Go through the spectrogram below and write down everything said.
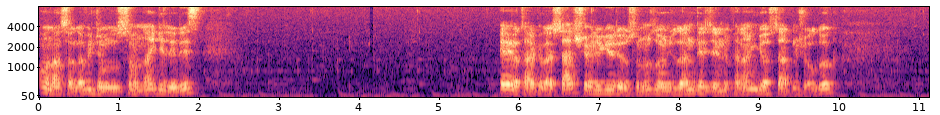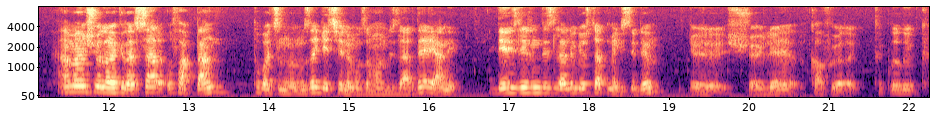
Ondan sonra da videomuzun sonuna geliriz. Evet arkadaşlar şöyle görüyorsunuz oyuncuların derecelerini falan göstermiş olduk. Hemen şöyle arkadaşlar ufaktan top açılımlarımıza geçelim o zaman bizler de. Yani derecelerini de göstermek istedim. Ee, şöyle kafuya da tıkladık.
